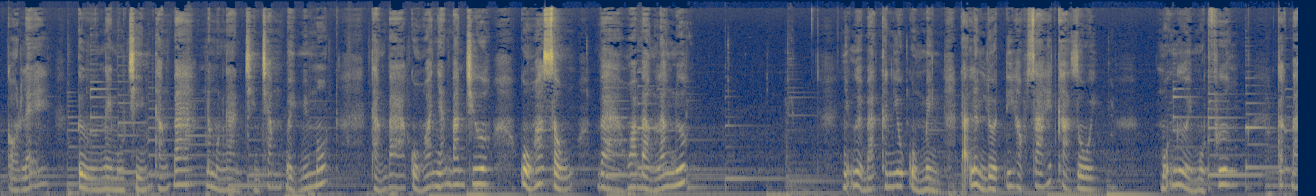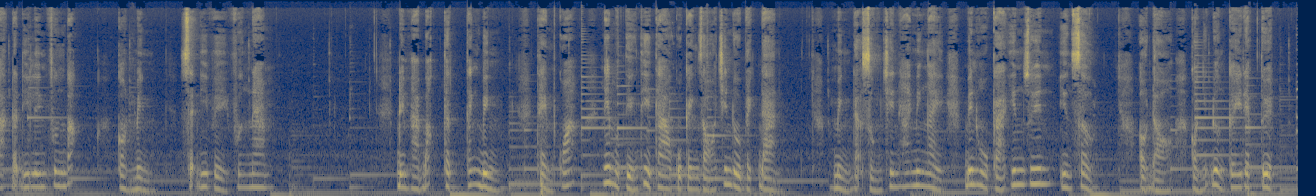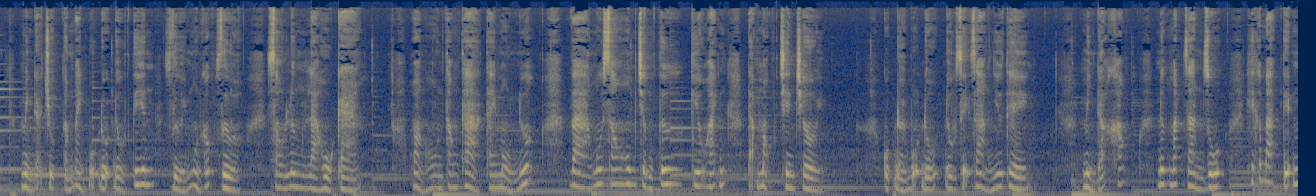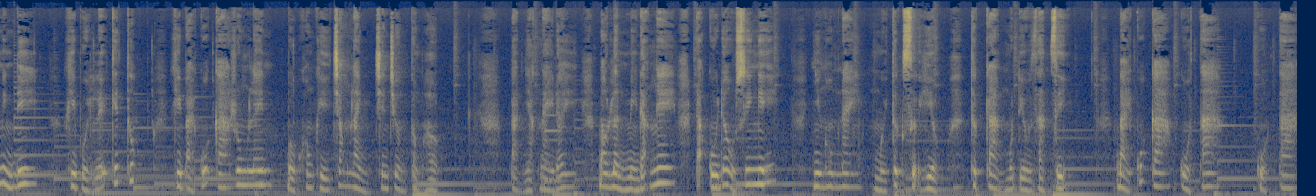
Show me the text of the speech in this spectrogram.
Có lẽ từ ngày 9 tháng 3 năm 1971 Tháng 3 của hoa nhãn ban trưa, Của hoa sấu và hoa bảng lang nước. Những người bạn thân yêu của mình đã lần lượt đi học xa hết cả rồi. Mỗi người một phương các bạn đã đi lên phương bắc còn mình sẽ đi về phương nam. Đêm hà bắc thật thanh bình thèm quá nghe một tiếng thì thào của cánh gió trên đồi bạch đàn. Mình đã sống trên 20 ngày bên hồ cá Yên Duyên, Yên Sở. Ở đó có những đường cây đẹp tuyệt, mình đã chụp tấm ảnh bộ đội đầu tiên dưới một gốc dừa, sau lưng là hồ cá. Hoàng hôn thong thả thay màu nước và ngôi sao hôm trầm tư, kiêu hãnh đã mọc trên trời. Cuộc đời bộ đội đâu dễ dàng như thế? Mình đã khóc, nước mắt giàn ruộng khi các bạn tiễn mình đi. Khi buổi lễ kết thúc, khi bài quốc ca rung lên, bầu không khí trong lành trên trường tổng hợp bản nhạc này đây, bao lần mình đã nghe, đã cúi đầu suy nghĩ. Nhưng hôm nay mới thực sự hiểu, thực cảm một điều giản dị. Bài quốc ca của ta của ta.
